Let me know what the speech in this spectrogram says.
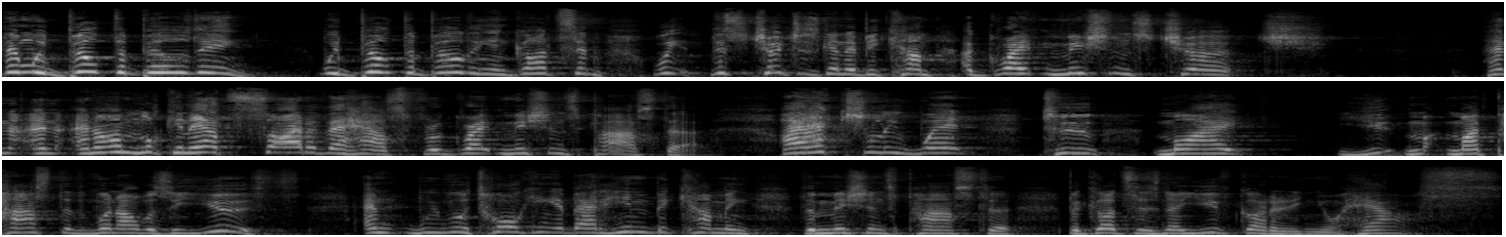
Then we built the building. We built the building, and God said, This church is going to become a great missions church. And, and, and I'm looking outside of the house for a great missions pastor. I actually went to my, my pastor when I was a youth. And we were talking about him becoming the missions pastor. But God says, No, you've got it in your house.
